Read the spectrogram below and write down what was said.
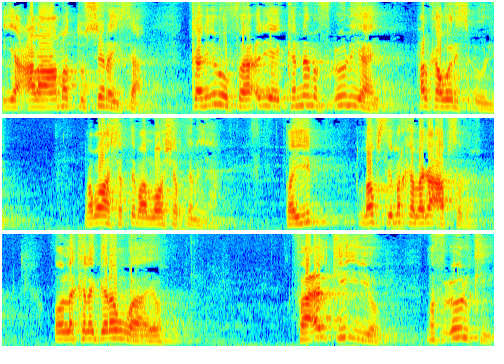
iyo calaamad tusinaysa. Kani inuu faacil yahay kana mafcuul yahay halkaa waynaysan oolin. Labadaa shardi baa loo shardinaya ayib lafsi marka laga cabsado oo la kala garan waayo faacilkii iyo mafcuulkii.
